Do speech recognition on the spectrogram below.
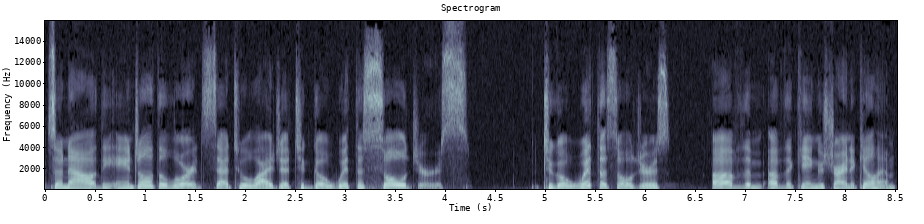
So now the angel of the Lord said to Elijah to go with the soldiers to go with the soldiers of the of the king who's trying to kill him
